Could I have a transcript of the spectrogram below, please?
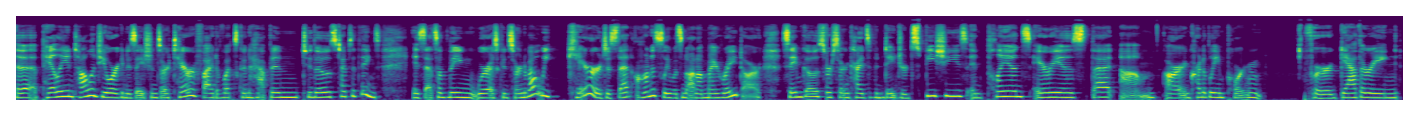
the paleontology organizations are terrified of what's going to happen to those types of things. Is that something we're as concerned about? We care, just that honestly was not on my radar. Same goes for certain kinds of endangered species and plants, areas that um, are incredibly important for gathering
